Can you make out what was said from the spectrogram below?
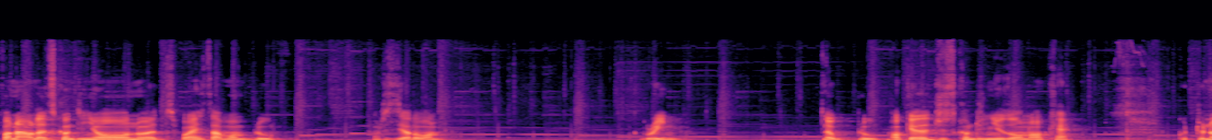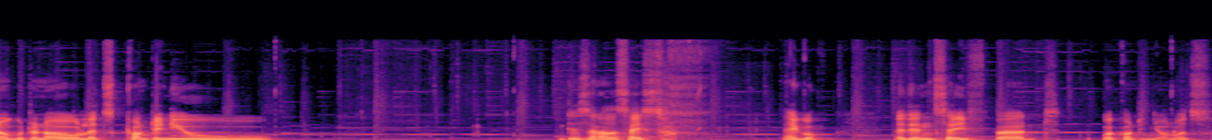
For now, let's continue onwards. Why is that one blue? What is the other one? Green? Nope, blue. Okay, that just continues on. Okay. Good to know, good to know. Let's continue. There's another save there you go. I didn't save, but we'll continue onwards.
